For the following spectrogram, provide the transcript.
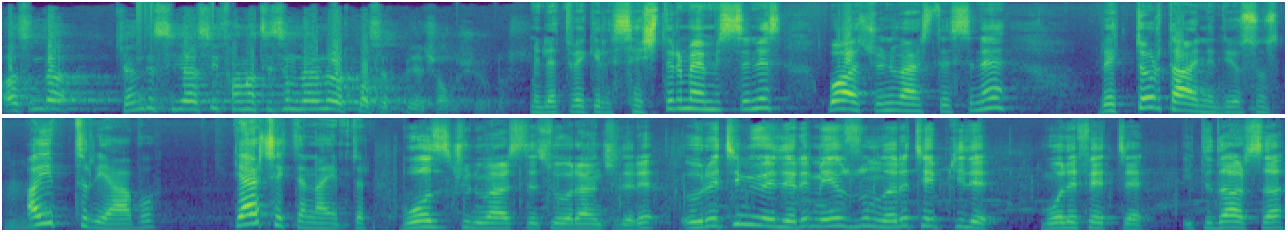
aslında kendi siyasi fanatizmlerini örtbas etmeye çalışıyorlar. Milletvekili seçtirmemişsiniz. Boğaziçi Üniversitesi'ne rektör tayin ediyorsunuz. Ayıptır ya bu. Gerçekten ayıptır. Boğaziçi Üniversitesi öğrencileri, öğretim üyeleri, mezunları tepkili. Muhalefette, iktidarsa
